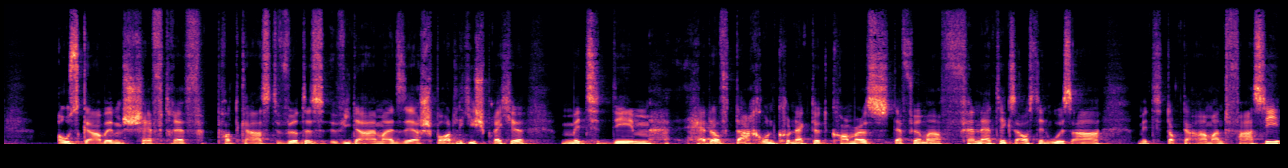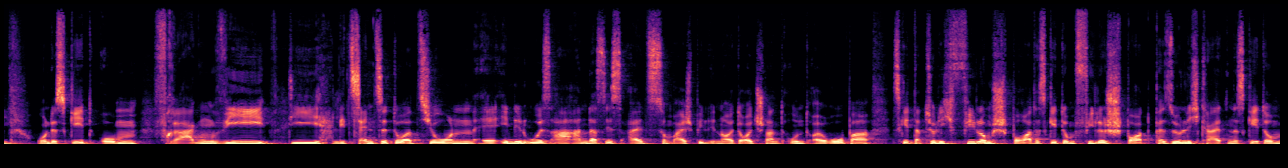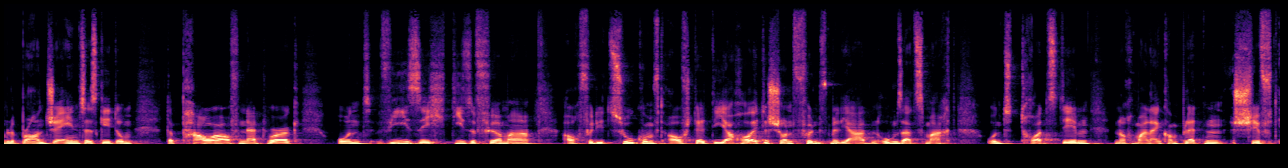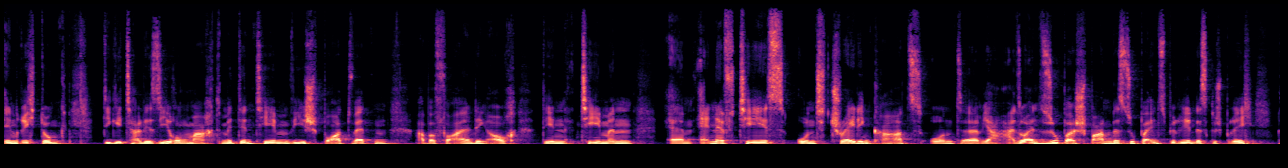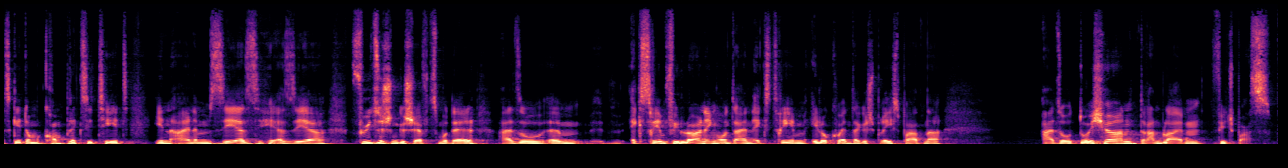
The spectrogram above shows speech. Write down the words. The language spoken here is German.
Ausgabe im Cheftreff Podcast wird es wieder einmal sehr sportlich. Ich spreche mit dem Head of Dach und Connected Commerce der Firma Fanatics aus den USA mit Dr. Armand Fassi und es geht um Fragen, wie die Lizenzsituation äh, in den USA anders ist als zum Beispiel in Deutschland und Europa. Es geht natürlich viel um Sport, es geht um viele Sportpersönlichkeiten, es geht um LeBron James, es geht um the power of network und wie sich diese Firma auch für die Zukunft aufstellt, die ja heute schon 5 Milliarden Umsatz macht und trotzdem nochmal einen kompletten Shift in Richtung Digitalisierung macht mit den Themen wie Sportwetten, aber vor allen Dingen auch den Themen ähm, NFTs und Trading Cards. Und äh, ja, also ein super spannendes, super inspirierendes Gespräch. Es geht um Komplexität in einem sehr, sehr, sehr physischen Geschäftsmodell. Also ähm, extrem viel Learning und ein extrem extrem eloquenter Gesprächspartner. Also durchhören, dranbleiben, viel Spaß.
